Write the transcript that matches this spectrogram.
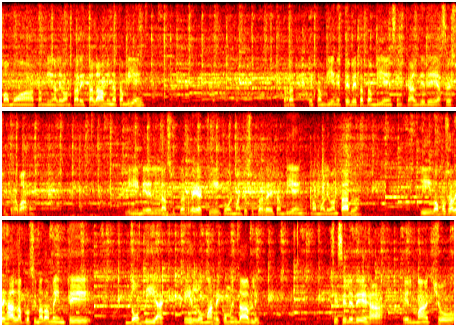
Vamos a también a levantar esta lámina también. Para que también este beta también se encargue de hacer su trabajo y miren la super rey aquí con el macho super rey también vamos a levantarla. Y vamos a dejarla aproximadamente dos días es lo más recomendable que se le deja el macho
